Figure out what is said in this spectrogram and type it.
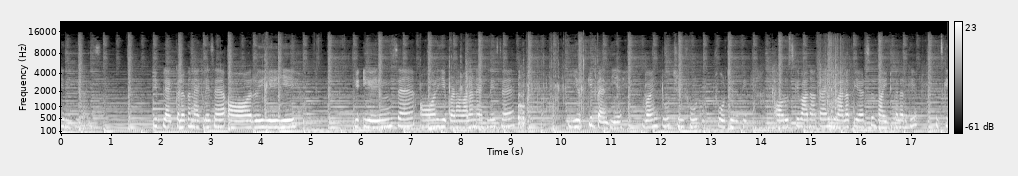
ये देखिए। ये ब्लैक कलर का नेकलेस है और ये ये ये इयरिंग्स हैं और ये बड़ा वाला नेकलेस है। ये उसकी बैंदी है। One two three four four चीज़ें थी। और उसके बाद आता है ये वाला पेयर्स वाइट कलर के। इसकी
